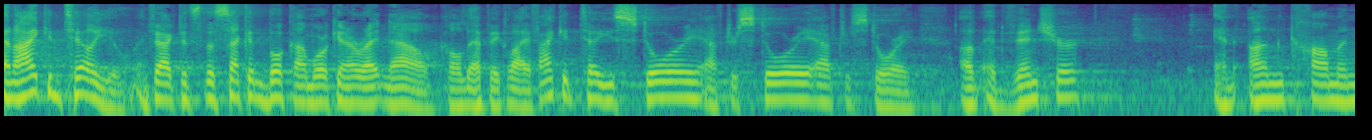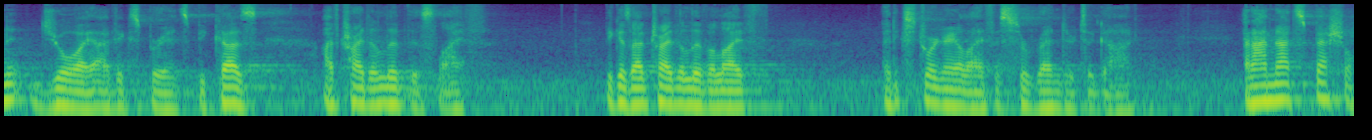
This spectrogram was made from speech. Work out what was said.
And I can tell you, in fact, it's the second book I'm working on right now called Epic Life. I could tell you story after story after story of adventure and uncommon joy I've experienced because I've tried to live this life. Because I've tried to live a life, an extraordinary life of surrender to God. And I'm not special.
